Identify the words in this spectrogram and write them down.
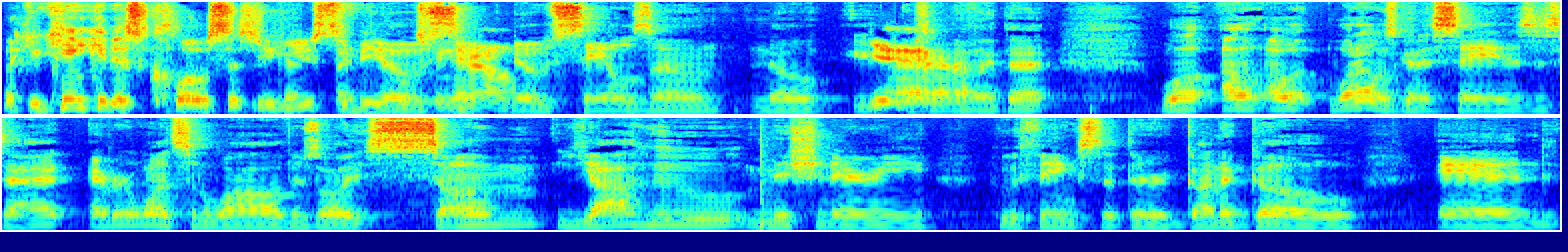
like you can't get as close as you Okay, used to like be no able to sa-. No sail zone, no Yeah. something like that. Well, I, I, what I was gonna say is, is that every once in a while, there's always some Yahoo missionary who thinks that they're gonna go and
